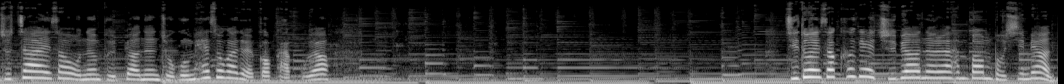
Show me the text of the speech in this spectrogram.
주차에서 오는 불편은 조금 해소가 될 것 같고요. 지도에서 크게 주변을 한번 보시면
